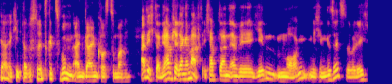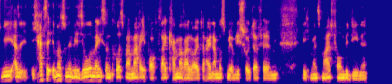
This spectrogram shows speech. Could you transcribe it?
Ja, Eki, da bist du jetzt gezwungen, einen geilen Kurs zu machen. Hatte ich dann, ja, habe ich ja dann gemacht. Ich habe dann irgendwie jeden Morgen mich hingesetzt, überlegt, wie, also ich hatte immer so eine Vision, wenn ich so einen Kurs mal mache, ich brauche drei Kameraleute, einer muss mir über die Schulter filmen, wie ich mein Smartphone bediene,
